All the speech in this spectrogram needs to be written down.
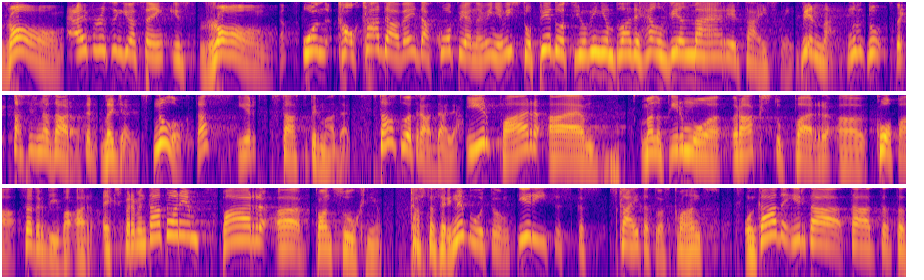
wrong. Everything you're saying is wrong. Un kaut kādā veidā kopiena viņam visu to piedot, jo viņam bloody hell vienmēr ir taisnība. Vienmēr. Nu, nu, tas ir Nazāros, ir leģenda. Nu, lūk, tas ir stāsta pirmā daļa. Stāsta otrā daļa ir par. Um, manu pirmo rakstu par uh, kopā sadarbībā ar eksperimentatoriem, par uh, konsūkņiem kas tas arī nebūtu, ierīces, kas skaita tos kvantus. Un kāda ir tā, tā, tā, tā,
